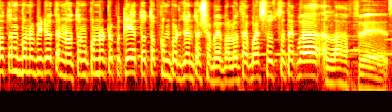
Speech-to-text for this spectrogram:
নতুন কোনো ভিডিওতে নতুন কোনো টপিকে ততক্ষণ পর্যন্ত সবাই ভালো থাকবা, সুস্থ থাকবা, আল্লাহ হাফেজ।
